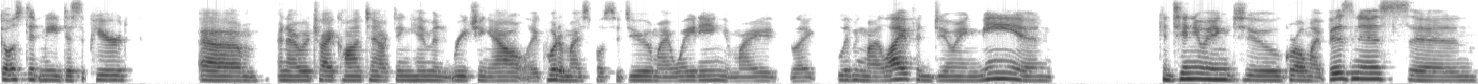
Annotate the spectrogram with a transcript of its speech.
ghosted me, disappeared. Um, and I would try contacting him and reaching out, like, what am I supposed to do? Am I waiting? Am I like living my life and doing me and continuing to grow my business and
